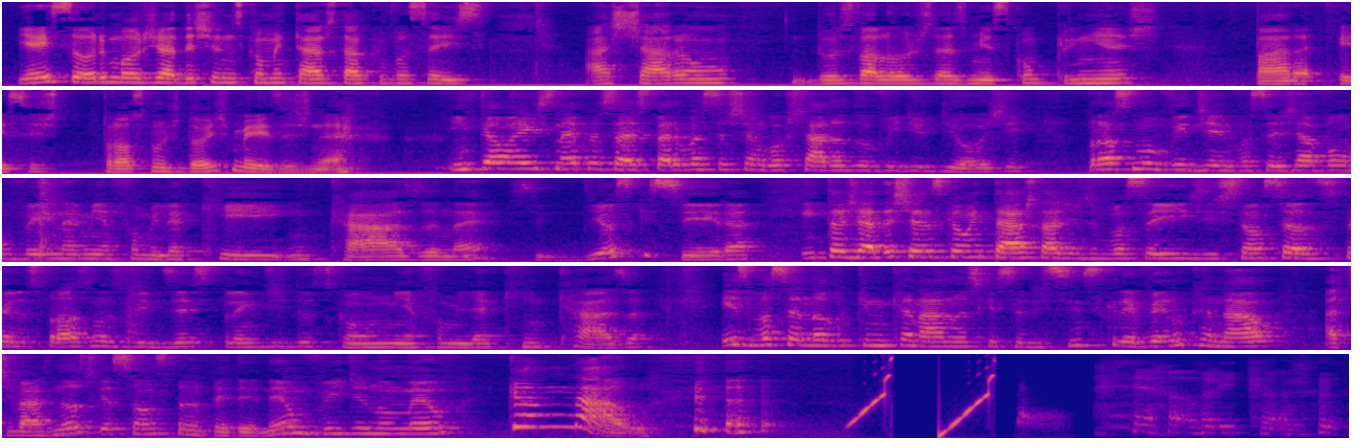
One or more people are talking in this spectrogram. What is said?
E é isso, Orimoro, já deixa nos comentários tal que vocês acharam dos valores das minhas comprinhas para esses próximos dois meses, né? Então é isso, né, pessoal? Espero que vocês tenham gostado do vídeo de hoje. Próximo vídeo vocês já vão ver, né, minha família aqui em casa, né? Se Deus quiser. Então já deixa nos comentários, tá, gente? Vocês estão ansiosos pelos próximos vídeos esplêndidos com minha família aqui em casa. E se você é novo aqui no canal, não esqueça de se inscrever no canal, ativar as notificações para não perder nenhum vídeo no meu canal.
